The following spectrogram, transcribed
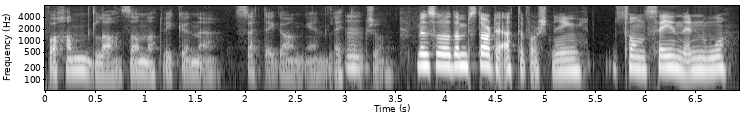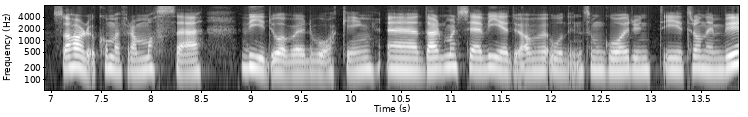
forhandle sånn at vi kunne sette i gang en leteaksjon. Men så de starter etterforskning. Sånn senere nå så har det jo kommet fram masse videoovervåking, eh, der man ser videoer av Odin som går rundt i Trondheim by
